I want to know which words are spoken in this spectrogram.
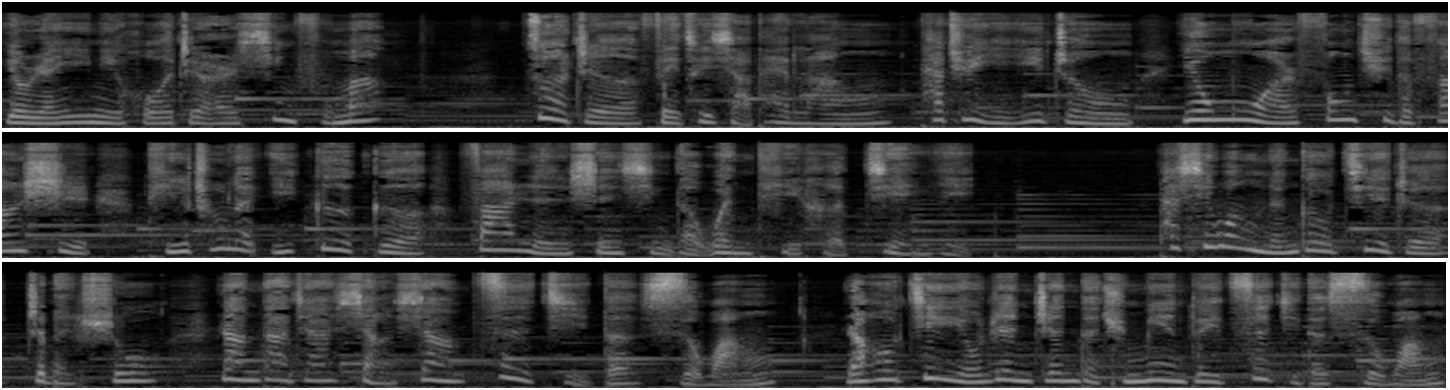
有人因你活着而幸福吗？作者翡翠小太郎，他却以一种幽默而风趣的方式，提出了一个个发人深省的问题和建议。他希望能够借着这本书，让大家想象自己的死亡，然后借由认真的去面对自己的死亡，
